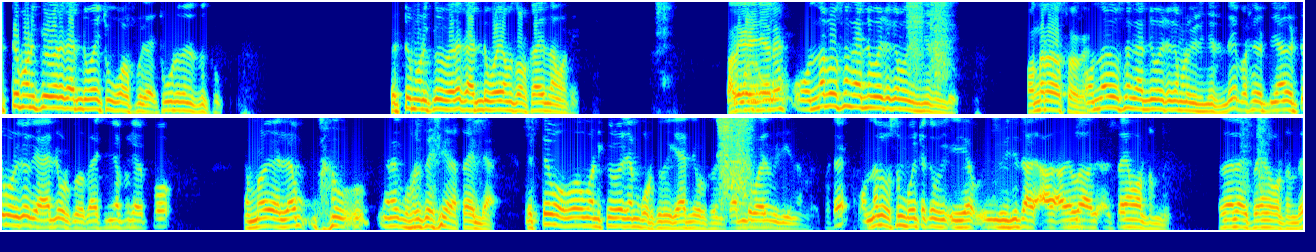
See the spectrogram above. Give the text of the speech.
എട്ട് മണിക്കൂർ വരെ കറണ്ട് പോയി കുഴപ്പമില്ല. ചൂട് തന്നെ നിൽക്കും. എട്ട് മണിക്കൂർ വരെ കറണ്ട് പോയി നമ്മൾ തുറക്കാതിരുന്നാൽ മതി. അത് കഴിഞ്ഞാൽ? ഒന്നര ദിവസം കറണ്ട് പോയിട്ടൊക്കെ നമ്മൾ ഇരിഞ്ഞിട്ടുണ്ട് ഒന്നര ദിവസം ഒന്നര ദിവസം കറണ്ട് പോയിട്ടൊക്കെ നമ്മൾ ഇരിഞ്ഞിട്ടുണ്ട് പക്ഷേ ഞാൻ എട്ട് മണിക്കൂർ ഗ്യാരണ്ടി കൊടുക്കും കാര്യം കഴിഞ്ഞപ്പോൾ ചിലപ്പോൾ നമ്മൾ എല്ലാം ഇങ്ങനെ കൊടുത്തേക്ക് കറക്റ്റായില്ല എട്ട് മണിക്കൂർ വരെ നമ്മൾ കൊടുക്കുന്നത് ഗ്യാരണ്ടി കൊടുക്കുന്നത് കറണ്ട് പോയാലും വിരിയുന്നുണ്ട് പക്ഷേ ഒന്നര ദിവസം പോയിട്ടൊക്കെ വിരിഞ്ഞിട്ട് അ- അ- അതുള്ള അഭിപ്രായം കൊണ്ടുണ്ട് അതല്ല അഭിപ്രായം കൊണ്ടുണ്ട്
